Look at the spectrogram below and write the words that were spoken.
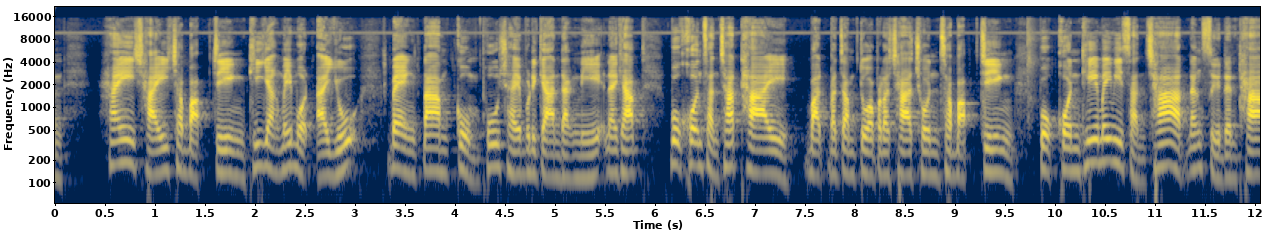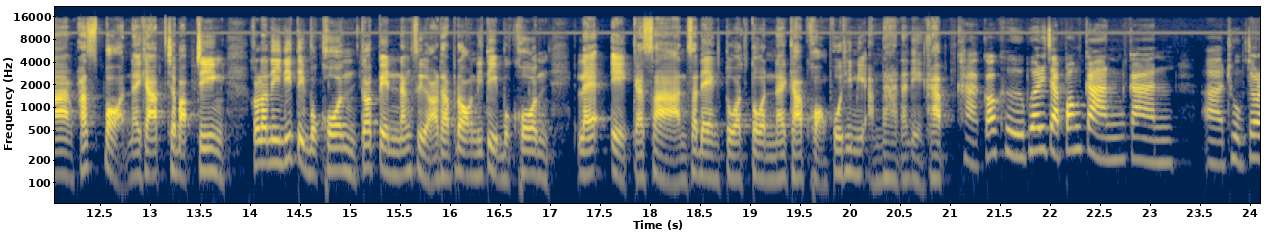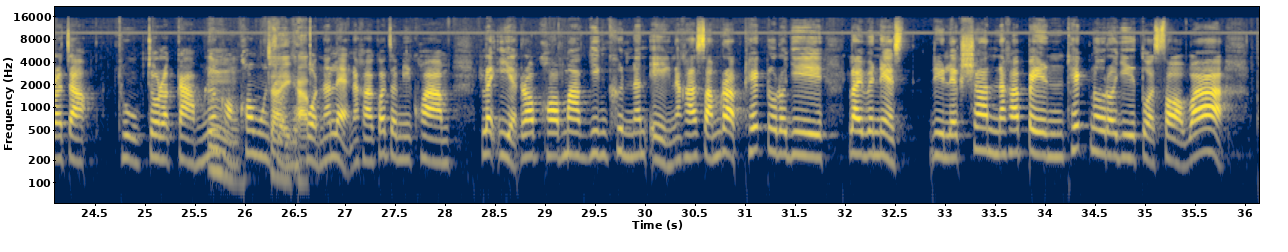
ให้ใช้ฉบับจริงที่ยังไม่หมดอายุ แบ่งตามกลุ่มผู้ใช้บริการดังนี้นะครับ บุคคลสัญชาติไทย บัตรประจำตัวประชาชนฉบับจริง บุคคลที่ไม่มีสัญชาติหนังสือเดินทางพาสปอร์ตนะครับฉบับจริง กรณีนิติบุคคลก็เป็นหนังสือรับรองนิติบุคคล และเอกสารแสดงตัวตนนะครับของผู้ที่มีอำนาจนั่นเองครับค่ะก็คือเพื่อที่จะป้องกันการถูกโจรจับ ถูกโจรกรรมเรื่องของข้อมูลส่วนใช่บุครัคบคลนั่นแหละนะคะ ก็จะมีความละเอียดรอบคอบมากยิ่งขึ้นนั่นเองนะคะสำหรับเทคโนโลยี liveness Detection นะคะเป็นเทคโนโลยีตรวจสอบว่า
